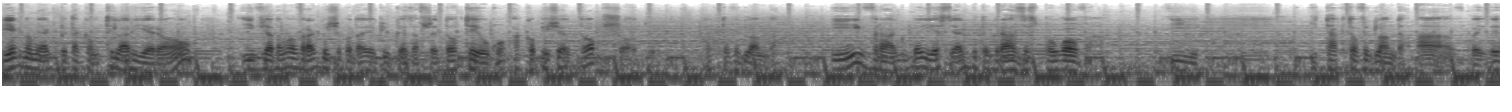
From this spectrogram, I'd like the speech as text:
biegną jakby taką tylarierą i wiadomo w rugby się podaje piłkę zawsze do tyłu, a kopie się do przodu. Tak to wygląda. I w rugby jest jakby to gra zespołowa. I, i tak to wygląda. A w,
